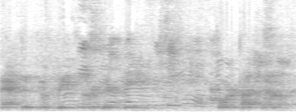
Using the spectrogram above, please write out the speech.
Pass is complete to number are better 15. for touchdown.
